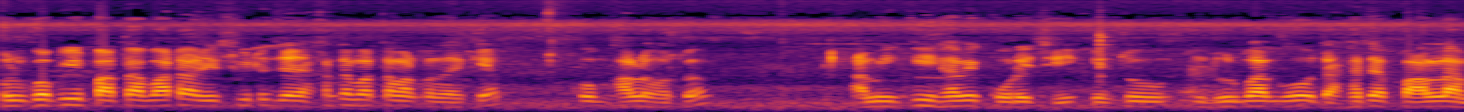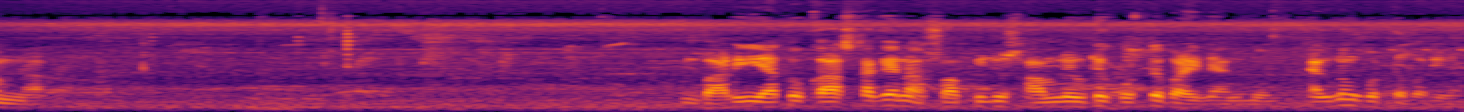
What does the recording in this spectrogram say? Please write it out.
ফুলকপির পাতা বাটা রেসিপিটা দেখাতে পারতাম আপনাদেরকে, খুব ভালো হতো। আমি কীভাবে করেছি, কিন্তু দুর্ভাগ্য দেখাতে পারলাম না। বাড়ি এত কাজ থাকে না সব কিছু সামলে উঠে করতে পারি না একদম একদম করতে পারি না।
